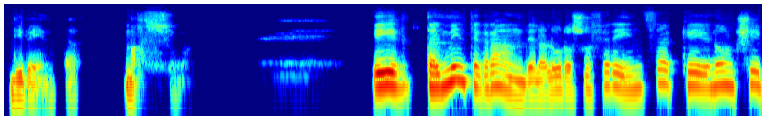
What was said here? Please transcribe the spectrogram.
diventa massima. È talmente grande la loro sofferenza che non c'è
